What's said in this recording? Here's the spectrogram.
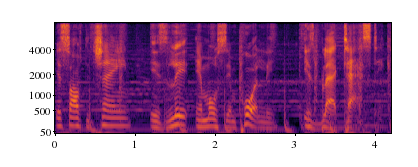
It's off the chain, it's lit, and most importantly, it's blacktastic.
